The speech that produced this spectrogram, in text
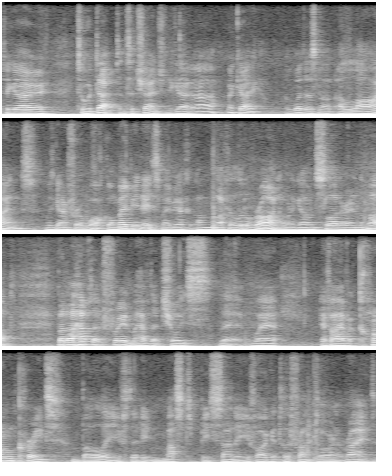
to go to adapt and to change, and you go, oh, okay. The weather's not aligned with going for a walk, or maybe it is. Maybe I'm like a little Ryan. I want to go and slide around in the mud. But I have that freedom. I have that choice there. Where if I have a concrete belief that it must be sunny, if I get to the front door and it rains,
